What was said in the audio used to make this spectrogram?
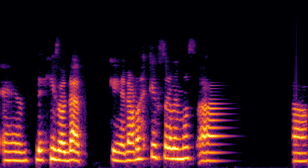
eh, de His que la verdad es que solo vemos a, a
